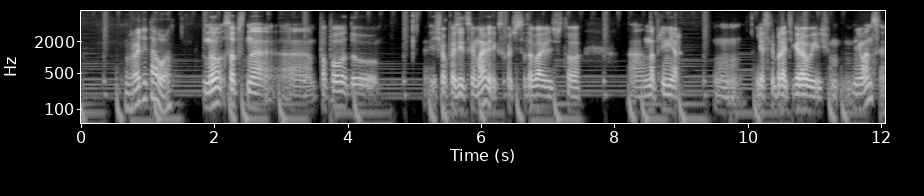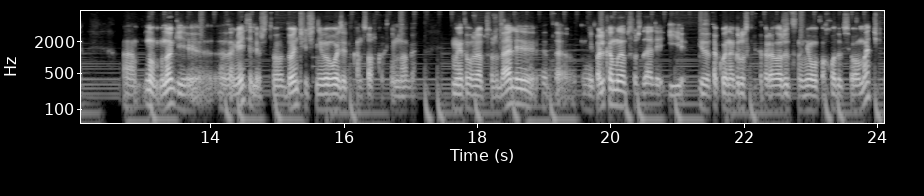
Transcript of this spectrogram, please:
Вроде того. Ну, собственно, а, по поводу еще позиции Mavericks хочется добавить, что а, например, если брать игровые еще нюансы, а, ну, многие заметили, что Дончич не вывозит в концовках немного. Мы это уже обсуждали, это не только мы обсуждали, и из-за такой нагрузки, которая ложится на него по ходу всего матча,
